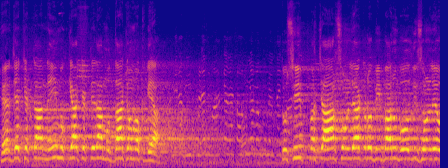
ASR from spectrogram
ਫਿਰ ਜੇ ਚਿੱਟਾ ਨਹੀਂ ਮੁੱਕਿਆ ਚਿੱਟੇ ਦਾ ਮੁੱਦਾ ਕਿਉਂ ਮੁੱਕ ਗਿਆ। ਤੁਸੀਂ ਪ੍ਰਚਾਰ ਸੁਣ ਲਿਆ ਕਰੋ ਬੀਬਾ ਨੂੰ ਬੋਲਦੀ ਸੁਣ ਲਿਓ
